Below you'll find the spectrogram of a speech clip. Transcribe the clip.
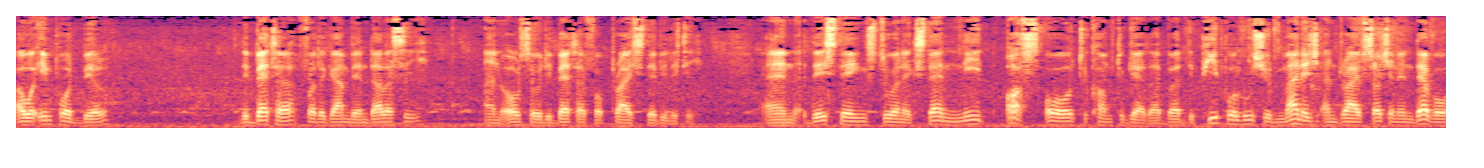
our import bill, the better for the Gambian dalasi and also the better for price stability. And these things, to an extent, need us all to come together. But the people who should manage and drive such an endeavor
